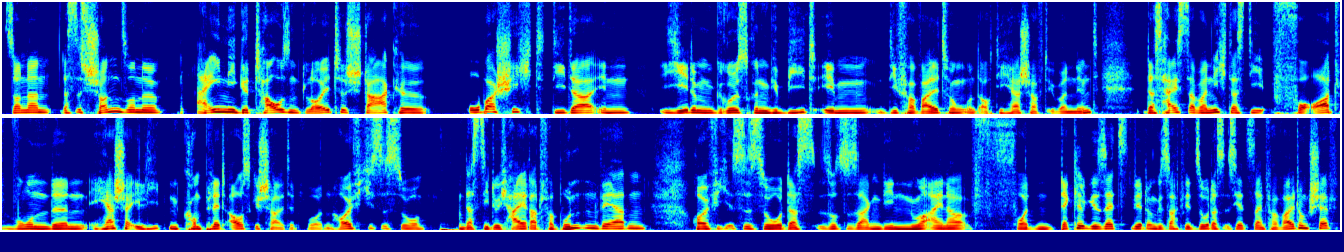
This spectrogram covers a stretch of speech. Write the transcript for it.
sondern das ist schon so eine einige tausend Leute starke Oberschicht, die da in jedem größeren Gebiet eben die Verwaltung und auch die Herrschaft übernimmt. Das heißt aber nicht, dass die vor Ort wohnenden Herrschereliten komplett ausgeschaltet wurden. Häufig ist es so, dass die durch Heirat verbunden werden. Häufig ist es so, dass sozusagen denen nur einer vor den Deckel gesetzt wird und gesagt wird, so, das ist jetzt dein Verwaltungschef.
